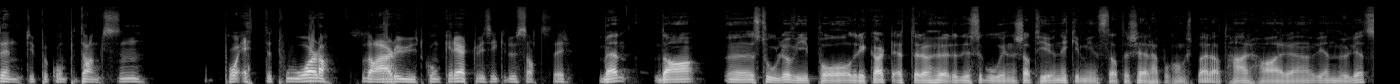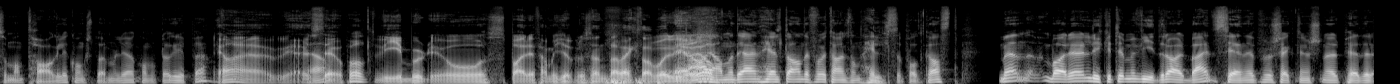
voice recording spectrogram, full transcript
den type kompetansen på ett til to år, da. Så da er du utkonkurrert hvis ikke du satser. Men da uh, stoler jo vi på Odd Rikard, etter å høre disse gode initiativene, ikke minst at det skjer her på Kongsberg, at her har uh, vi en mulighet som antagelig Kongsberg-miljøet kommer til å gripe. Ja, jeg, jeg Ja. ser jo på at vi burde jo spare 25 av vekta vår. Vi Ja, ja, men det er en helt annen, det får vi ta en sånn helsepodkast. Men bare lykke til med videre arbeid, senior prosjektingeniør Peder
